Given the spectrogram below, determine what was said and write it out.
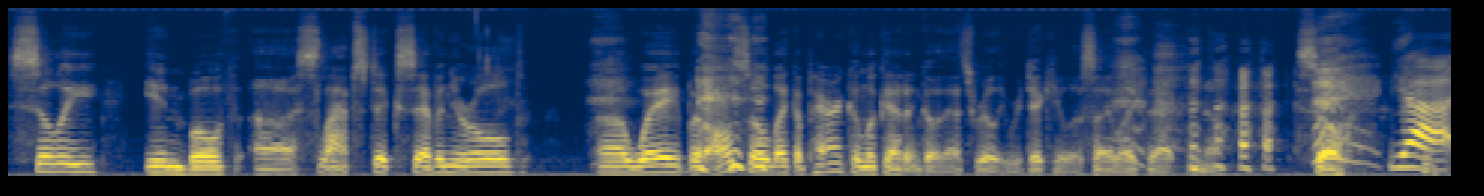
silly in both a slapstick seven year old uh, way, but also like a parent can look at it and go, "That's really ridiculous. I like that." You know. So Yeah,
